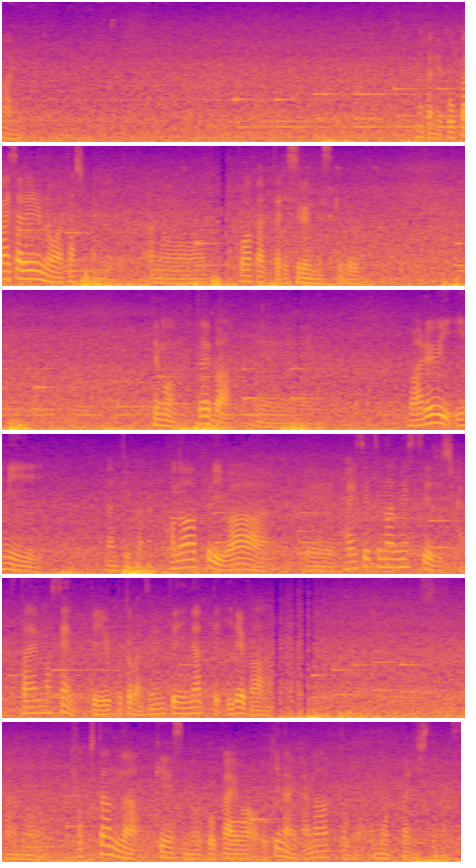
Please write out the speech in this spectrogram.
はい。なんかね誤解されるのは確かに、あのー、怖かったりするんですけど。でも例えば、えー、悪い意味なんていうかなこのアプリは、えー、大切なメッセージしか伝えませんっていうことが前提になっていればあの極端なケースの誤解は起きないかなとも思ったりしてます。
